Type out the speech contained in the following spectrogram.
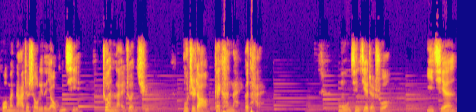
我们拿着手里的遥控器转来转去，不知道该看哪个台。”母亲接着说：“以前……”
